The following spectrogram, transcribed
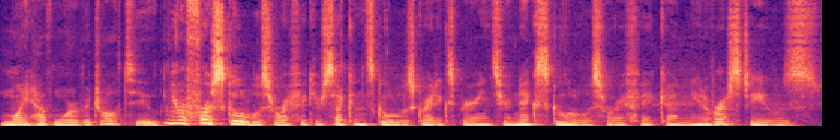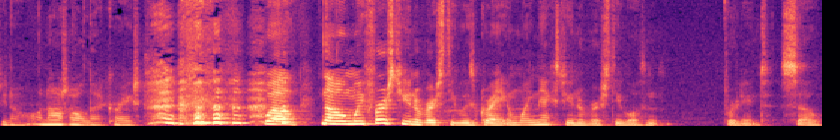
might have more of a draw to. Your first school was horrific. Your second school was great experience. Your next school was horrific, and university was, you know, not all that great. well, no, my first university was great, and my next university wasn't brilliant. So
